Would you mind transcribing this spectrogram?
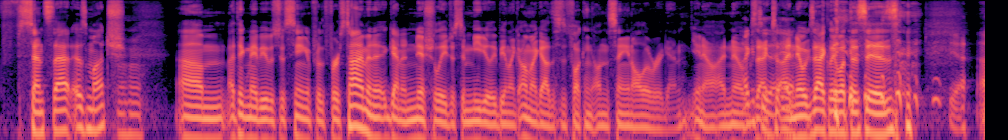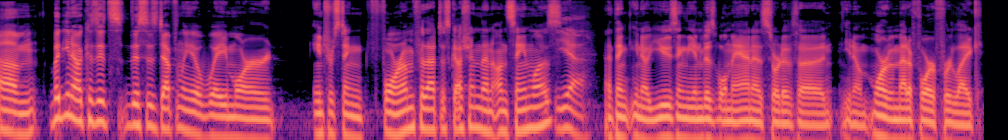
sense that as much. Uh-huh. Um, I think maybe it was just seeing it for the first time, and again, initially, just immediately being like, "Oh my god, this is fucking insane all over again." You know, I know exactly, that, I know exactly what this is. yeah um, but you know, because it's this is definitely a way more interesting forum for that discussion than Unsane was. yeah I think you know using the Invisible Man as sort of uh, you know more of a metaphor for like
